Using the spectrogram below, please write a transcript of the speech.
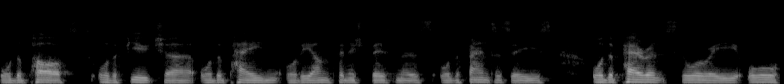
or the past or the future or the pain or the unfinished business or the fantasies or the parent story or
